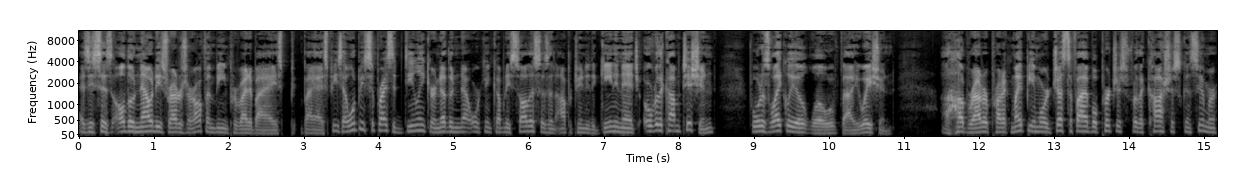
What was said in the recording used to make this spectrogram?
As he says, although nowadays routers are often being provided by, ISP, by ISPs, I wouldn't be surprised if D-Link or another networking company saw this as an opportunity to gain an edge over the competition for what is likely a low valuation. A hub router product might be a more justifiable purchase for the cautious consumer,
